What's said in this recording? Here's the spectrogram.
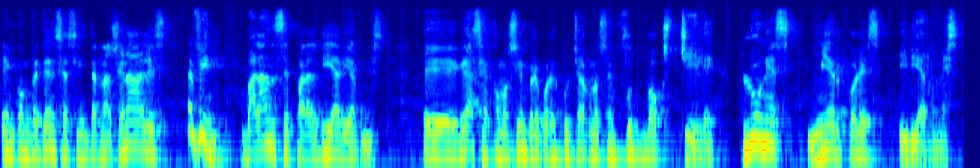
en competencias internacionales, en fin, balances para el día viernes. Eh, gracias como siempre por escucharnos en Footbox Chile, lunes, miércoles y viernes.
